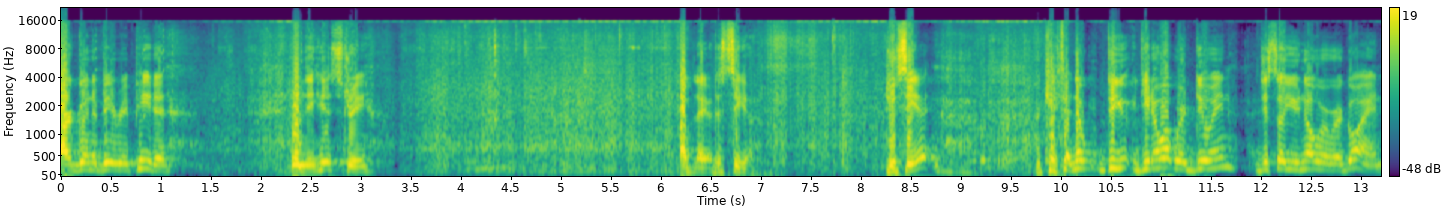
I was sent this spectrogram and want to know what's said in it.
are going to be repeated in the history of Laodicea. Do you see it? Okay, now, do you, do you know what we're doing? Just so you know where we're going.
